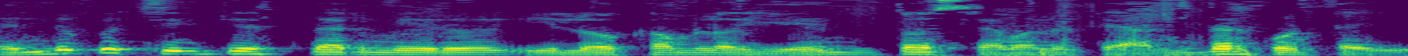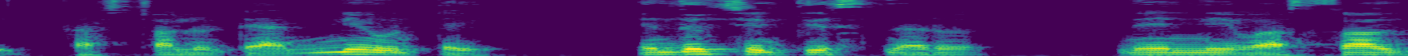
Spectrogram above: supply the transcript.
ఎందుకు చింతిస్తున్నారు మీరు? ఈ లోకంలో ఎంతో శ్రమలుంటాయి అందరికి ఉంటాయి కష్టాలుంటాయి అన్ని ఉంటాయి. ఎందుకు చింతిస్తున్నారు? నేను నీ వస్త్రాలు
